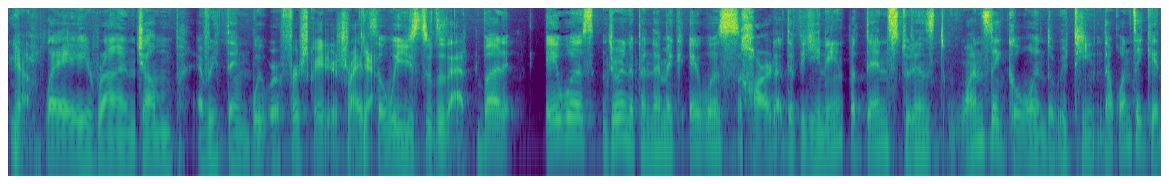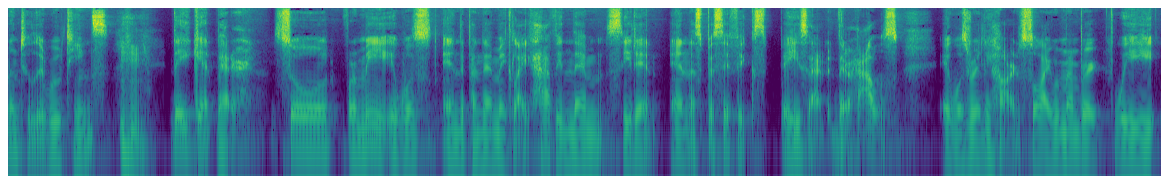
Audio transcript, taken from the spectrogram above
Yeah. Play, run, jump, everything. We were first graders, right? Yeah. So we used to do that. But it was during the pandemic, it was hard at the beginning. But then students, once they go in the routine, that once they get into the routines, they get better. So for me, it was in the pandemic, like having them seated in a specific space at their house. It was really hard. So I remember we,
